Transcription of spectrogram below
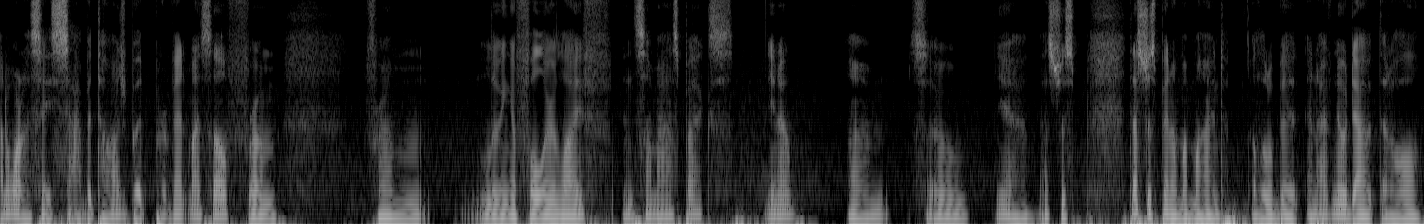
I don't want to say sabotage, but prevent myself from from living a fuller life in some aspects, you know? Um so yeah, that's just that's just been on my mind a little bit and I've no doubt that I'll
